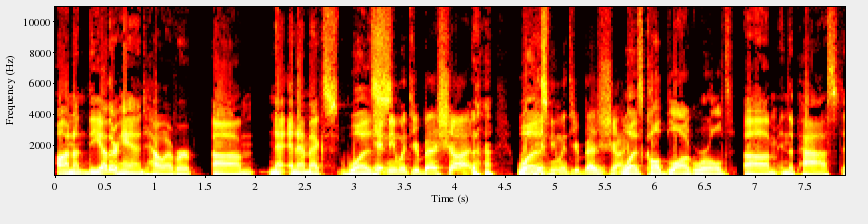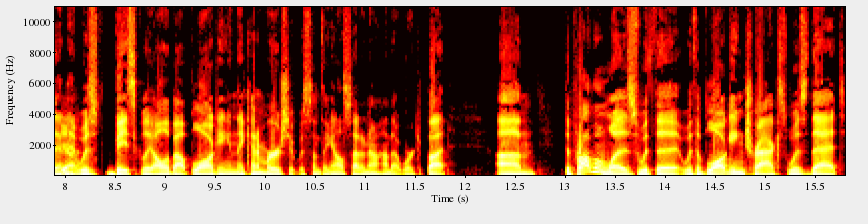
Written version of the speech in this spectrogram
On the other hand, however, um, NMX was Hit me with your best shot. was Hit me with your best shot. was called Blog World um, in the past, and Yeah. it was basically all about blogging, and they kind of merged it with something else. I don't know how that worked, but um, the problem was with the with the blogging tracks was that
